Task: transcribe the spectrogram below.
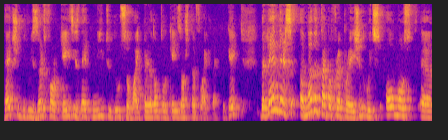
That should be reserved for cases that need to do so, like periodontal case or stuff like that. Okay, but then there's another type of preparation, which is almost uh,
